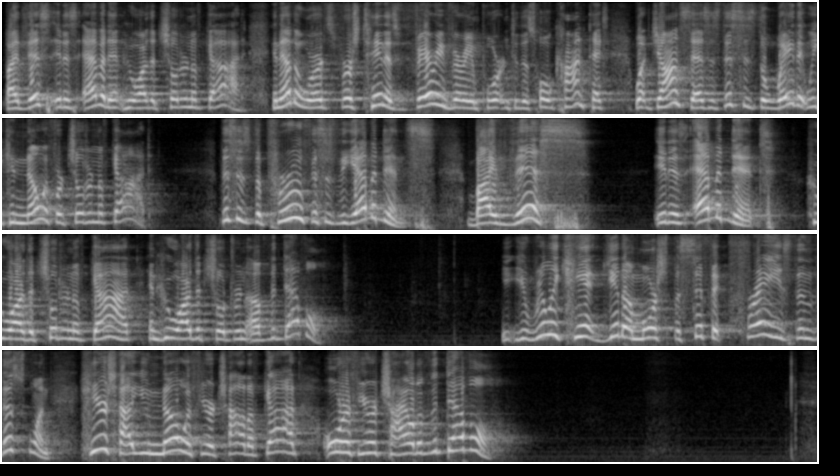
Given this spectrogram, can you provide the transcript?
By this, it is evident who are the children of God. In other words, verse 10 is very, very important to this whole context. What John says is this is the way that we can know if we're children of God. This is the proof, this is the evidence. By this, it is evident who are the children of God and who are the children of the devil. You really can't get a more specific phrase than this one. Here's how you know if you're a child of God or if you're a child of the devil.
